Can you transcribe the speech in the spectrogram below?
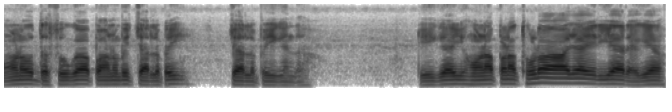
ਹੁਣ ਉਹ ਦੱਸੂਗਾ ਆਪਾਂ ਨੂੰ ਵੀ ਚੱਲ ਪਈ ਚੱਲ ਪਈ ਕਹਿੰਦਾ। ਠੀਕ ਹੈ ਜੀ, ਹੁਣ ਆਪਣਾ ਥੋੜਾ ਜਿਹਾ ਏਰੀਆ ਰਹਿ ਗਿਆ।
